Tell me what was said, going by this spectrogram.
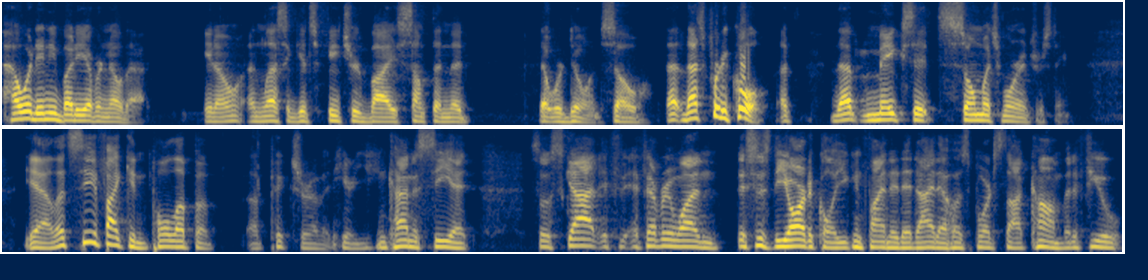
how would anybody ever know that? You know, unless it gets featured by something that that we're doing. So that, that's pretty cool. That that makes it so much more interesting. Yeah, let's see if I can pull up a, a picture of it here. You can kind of see it. So Scott, if if everyone this is the article, you can find it at idahosports.com. But if you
